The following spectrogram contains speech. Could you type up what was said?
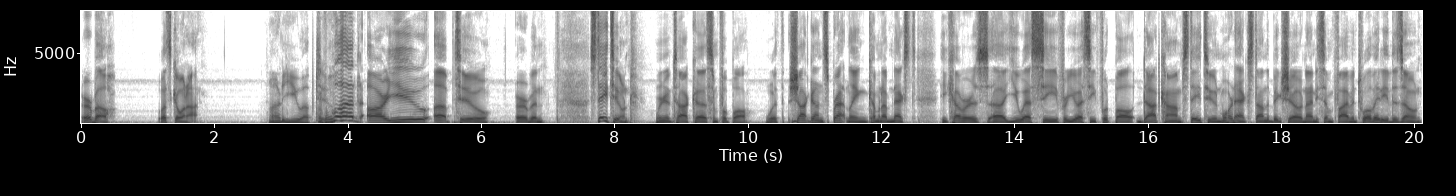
Urbo, what's going on? What are you up to? What are you up to, Urban? Stay tuned. We're going to talk uh, some football with Shotgun Spratling coming up next. He covers uh, USC for USCFootball.com. Stay tuned. More next on The Big Show, 97.5 and 1280, The Zone.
